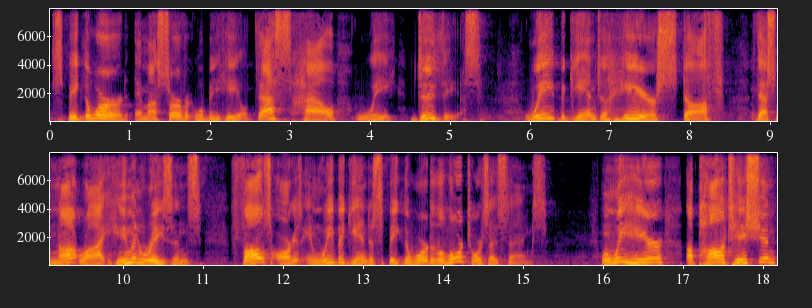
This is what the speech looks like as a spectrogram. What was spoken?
Speak the word, and my servant will be healed. That's how we do this. We begin to hear stuff that's not right, human reasons, false arguments, and we begin to speak the word of the Lord towards those things. When we hear a politician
